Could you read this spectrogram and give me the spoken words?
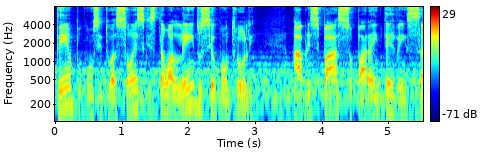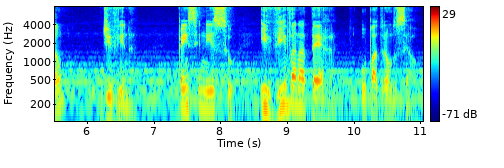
tempo com situações que estão além do seu controle. Abre espaço para a intervenção divina. Pense nisso e viva na terra o padrão do céu.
